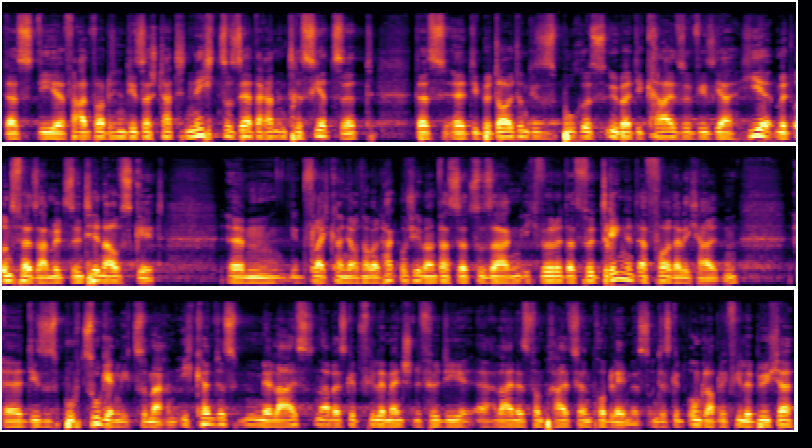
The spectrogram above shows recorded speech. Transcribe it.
dass die Verantwortlichen dieser Stadt nicht so sehr daran interessiert sind, dass äh, die Bedeutung dieses Buches über die Kreise, wie sie ja hier mit uns versammelt sind, hinausgeht. Ähm, vielleicht kann ja auch Norbert Hackbusch jemand was dazu sagen. Ich würde das für dringend erforderlich halten, äh, dieses Buch zugänglich zu machen. Ich könnte es mir leisten, aber es gibt viele Menschen, für die äh, alleine es vom Preis her ein Problem ist. Und es gibt unglaublich viele Bücher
